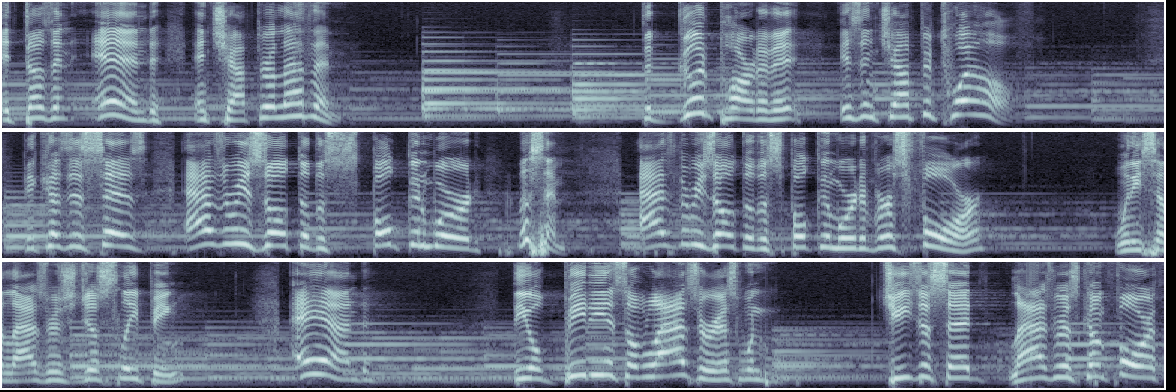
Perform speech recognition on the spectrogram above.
it doesn't end in chapter 11. The good part of it is in chapter 12. Because it says, as a result of the spoken word, listen, as the result of the spoken word in verse 4, when he said Lazarus is just sleeping, and the obedience of Lazarus when Jesus said, Lazarus, come forth.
